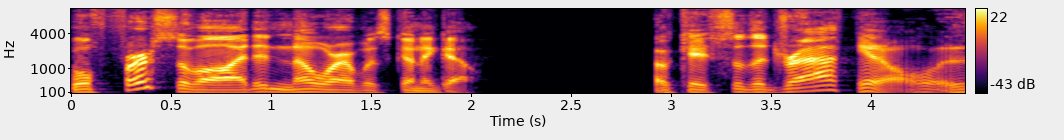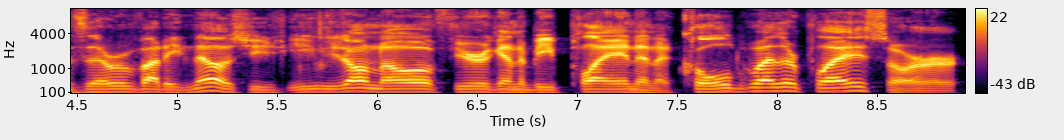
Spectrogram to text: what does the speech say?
Well, first of all, I didn't know where I was going to go. Okay, so the draft, you know, as everybody knows, you, you don't know if you're going to be playing in a cold weather place or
